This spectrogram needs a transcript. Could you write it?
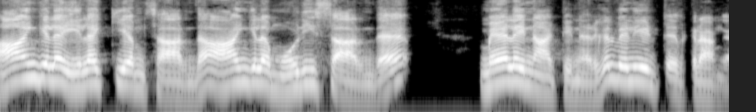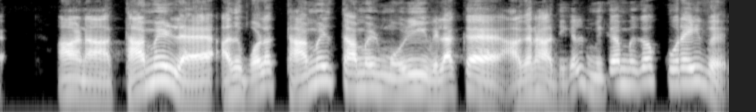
ஆங்கில இலக்கியம் சார்ந்த ஆங்கில மொழி சார்ந்த மேலை நாட்டினர்கள் வெளியிட்டு இருக்கிறாங்க ஆனா தமிழ்ல அது போல தமிழ் தமிழ் மொழி விளக்க அகராதிகள் மிக மிக குறைவு.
